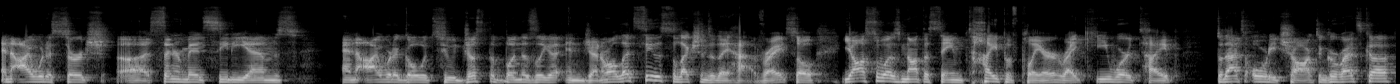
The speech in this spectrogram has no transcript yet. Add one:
and i were to search uh, center mid cdms and I were to go to just the Bundesliga in general, let's see the selections that they have, right? So Yasua is not the same type of player, right? Keyword type. So that's already chalked. Goretzka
